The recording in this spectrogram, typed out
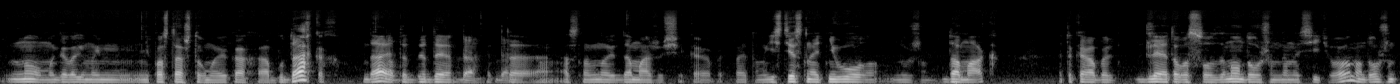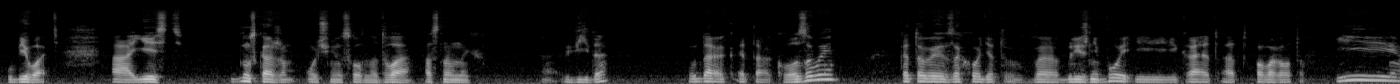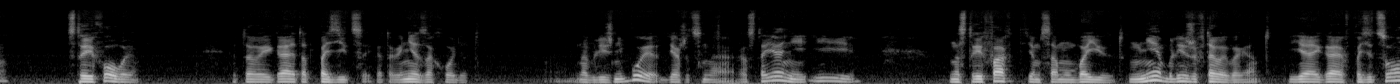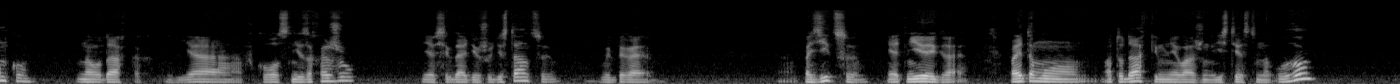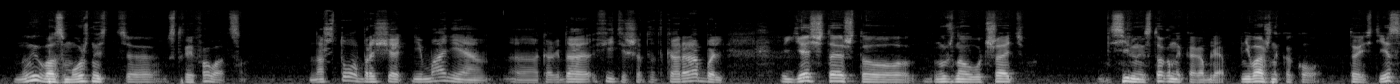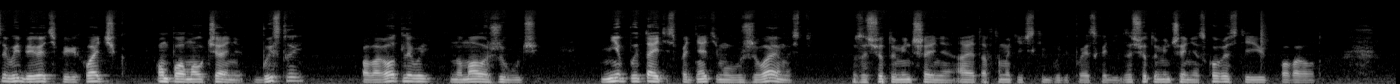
Ну, мы говорим не просто о штурмовиках, а об ударках. Да, это ДД. Да, это да. основной дамажущий корабль. Поэтому, естественно, от него нужен дамаг. Это корабль для этого создан. Он должен наносить урон, он должен убивать. А есть, ну, скажем, очень условно, два основных а, вида ударок. Это клозовые, которые заходят в ближний бой и играют от поворотов. И стрейфовые, которые играют от позиции, которые не заходят на ближний бой, держатся на расстоянии и на стрейфах тем самым воюют. Мне ближе второй вариант. Я играю в позиционку на ударках, я в клосс не захожу, я всегда держу дистанцию, выбираю э, позицию и от нее играю. Поэтому от ударки мне важен, естественно, урон, ну и возможность э, стрейфоваться. На что обращать внимание, э, когда фитишь этот корабль? Я считаю, что нужно улучшать сильные стороны корабля, неважно какого. То есть, если вы берете перехватчик, он по умолчанию быстрый, поворотливый, но мало живучий. Не пытайтесь поднять ему выживаемость за счет уменьшения, а это автоматически будет происходить, за счет уменьшения скорости и поворотов.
